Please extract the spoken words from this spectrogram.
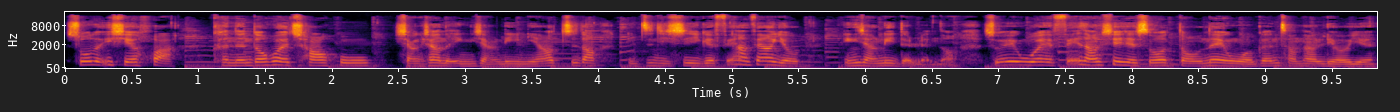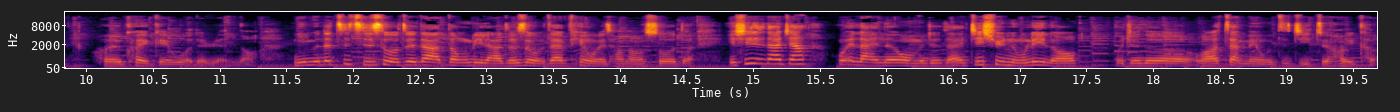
说了一些话，可能都会超乎想象的影响力。你要知道你自己是一个非常非常有影响力的人哦。所以我也非常谢谢所有抖内我跟常常留言回馈给我的人哦。你们的支持是我最大的动力啦，这是我在片尾常常说的，也谢谢大家。未来呢，我们就再继续努力喽。我觉得我要赞美我自己，最后一刻，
